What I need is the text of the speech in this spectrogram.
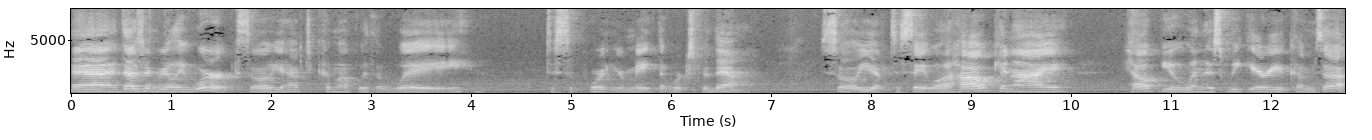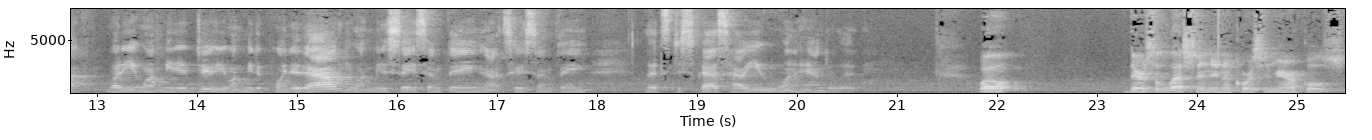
and it doesn't really work. So you have to come up with a way to support your mate that works for them. So you have to say, well, how can I help you when this weak area comes up? What do you want me to do? You want me to point it out? You want me to say something, not say something? Let's discuss how you want to handle it. Well, there's a lesson in A Course in Miracles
